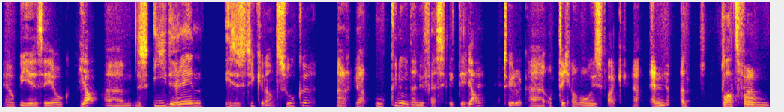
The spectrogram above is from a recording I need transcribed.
op IEC ook. Ja. Um, dus iedereen is een stukje aan het zoeken naar ja, hoe kunnen we dat nu faciliteren? Ja, natuurlijk. Uh, op technologisch vlak. Ja. En het platform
